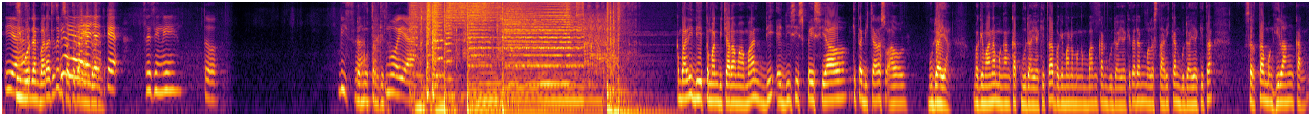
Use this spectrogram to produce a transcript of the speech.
Iya. timur dan barat itu Iya, disatukan iya, dengan iya, gerakan. Iya, kayak saya sini tuh. Bisa. Dan muter gitu. mau ya kembali di teman bicara Maman di edisi spesial kita bicara soal budaya. Bagaimana mengangkat budaya kita bagaimana mengembangkan budaya kita dan melestarikan budaya kita serta menghilangkan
